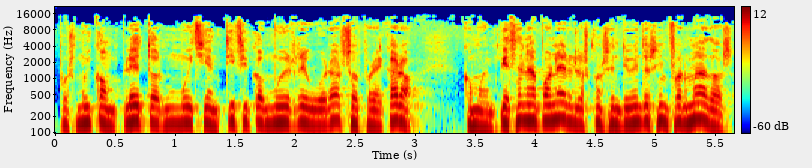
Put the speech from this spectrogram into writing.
pues muy completos, muy científicos, muy rigurosos, porque claro, como empiezan a poner en los consentimientos informados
